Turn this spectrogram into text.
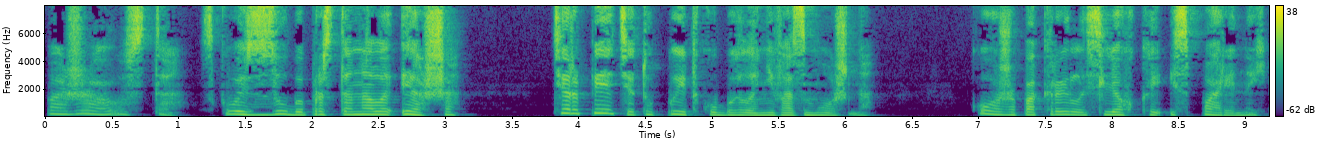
«Пожалуйста», — сквозь зубы простонала Эша. Терпеть эту пытку было невозможно. Кожа покрылась легкой испариной.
